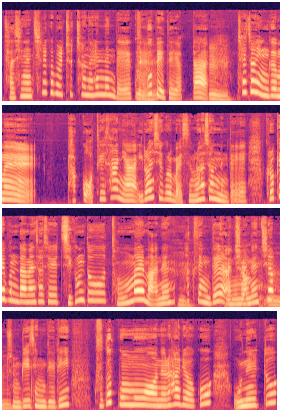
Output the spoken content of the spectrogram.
자신은 7급을 추천을 했는데 9급에 네. 대였다. 음. 최저임금을 받고 어떻게 사냐 이런 식으로 말씀을 하셨는데 그렇게 본다면 사실 지금도 정말 많은 음. 학생들 그렇죠? 아니면은 취업 음. 준비생들이 구급 공무원을 하려고 오늘 또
